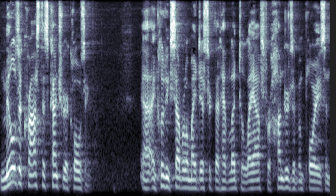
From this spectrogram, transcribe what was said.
mills across this country are closing, uh, including several in my district that have led to layoffs for hundreds of employees. And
